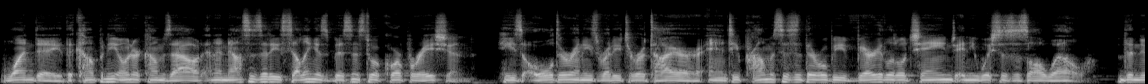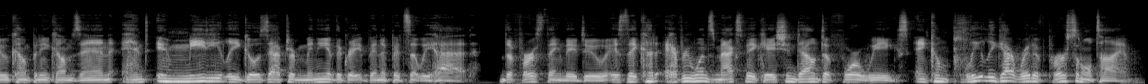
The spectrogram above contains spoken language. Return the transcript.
One day, the company owner comes out and announces that he's selling his business to a corporation. He's older and he's ready to retire, and he promises that there will be very little change and he wishes us all well. The new company comes in and immediately goes after many of the great benefits that we had. The first thing they do is they cut everyone's max vacation down to four weeks and completely got rid of personal time.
